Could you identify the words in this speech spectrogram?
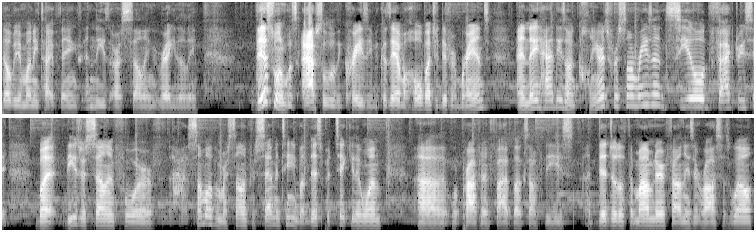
double your money type things, and these are selling regularly. This one was absolutely crazy because they have a whole bunch of different brands, and they had these on clearance for some reason, sealed factory, se- but these are selling for. Some of them are selling for 17, but this particular one, uh, we're profiting five bucks off these. A digital thermometer, found these at Ross as well,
